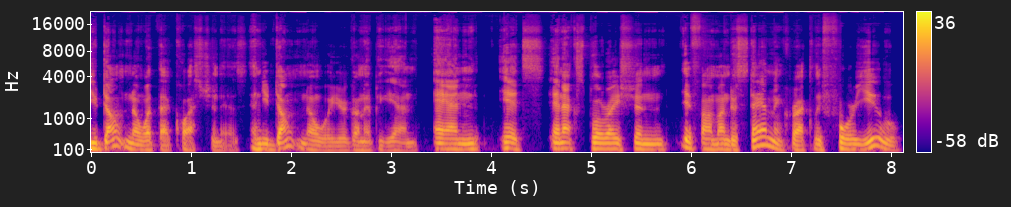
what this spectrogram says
You don't know what that question is, and you don't know where you're going to begin. And it's an exploration, if I'm understanding correctly, for you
